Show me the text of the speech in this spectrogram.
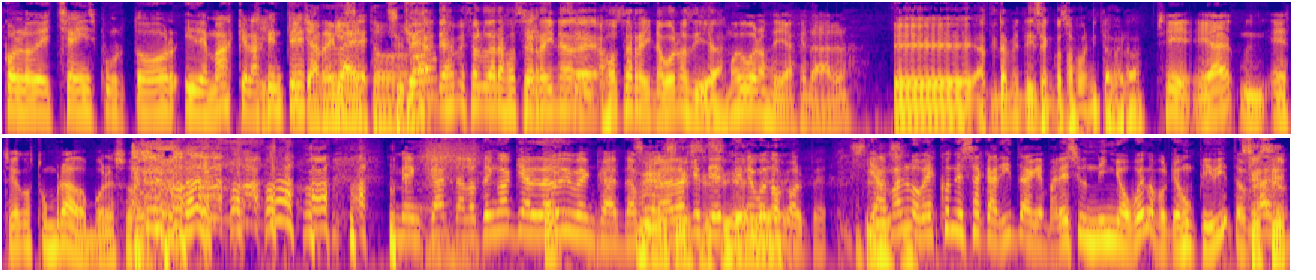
con lo de Change.org y demás, que la Sí, gente Chicha, arregla dice, esto. Sí, yo- deja- déjame saludar a José Sí, Reina. sí. Eh, José Reina, buenos días. Muy buenos días, ¿qué tal? Eh, a ti también te dicen cosas bonitas, ¿verdad? Sí, ya estoy acostumbrado, por eso... Me encanta, lo tengo aquí al lado y me encanta, porque Sí, la verdad sí, que sí, tiene, sí, tiene él, buenos eh, golpes. sí, y además sí. lo ves con esa carita que parece un niño bueno, porque es un pibito, Sí, claro.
